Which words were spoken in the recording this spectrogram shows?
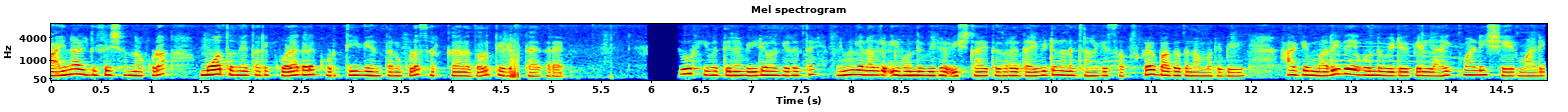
ಫೈನಲ್ ಡಿಸಿಷನ್ನ ಕೂಡ ಮೂವತ್ತೊಂದನೇ ತಾರೀಕು ಒಳಗಡೆ ಕೊಡ್ತೀವಿ ಅಂತಲೂ ಕೂಡ ಸರ್ಕಾರದವರು ತಿಳಿಸ್ತಾ ಇದ್ದಾರೆ ಇದು ಇವತ್ತಿನ ವಿಡಿಯೋ ಆಗಿರುತ್ತೆ. ನಿಮಗೇನಾದರೂ ಈ ಒಂದು ವಿಡಿಯೋ ಇಷ್ಟ ಆಯಿತು ಅಂದರೆ ದಯವಿಟ್ಟು ನನ್ನ ಚಾನಲ್ಗೆ ಸಬ್ಸ್ಕ್ರೈಬ್ ಆಗೋದನ್ನು ಮರಿಬೇಡಿ. ಹಾಗೆ ಮರಿದೇ ಈ ಒಂದು ವಿಡಿಯೋಗೆ ಲೈಕ್ ಮಾಡಿ ಶೇರ್ ಮಾಡಿ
